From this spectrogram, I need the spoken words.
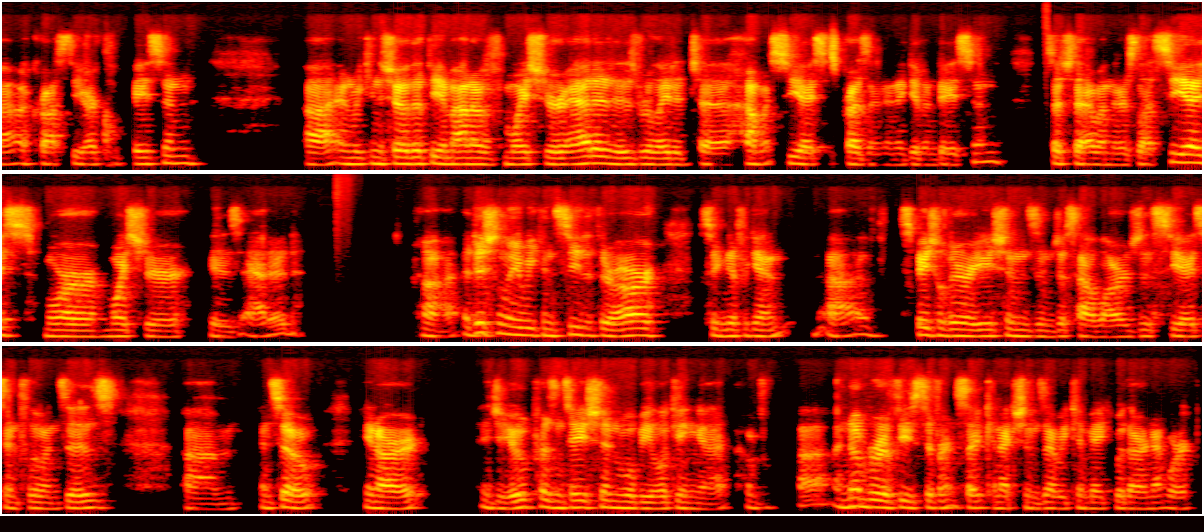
uh, across the Arctic basin. Uh, and we can show that the amount of moisture added is related to how much sea ice is present in a given basin, such that when there's less sea ice, more moisture is added. Uh, additionally, we can see that there are significant uh, spatial variations in just how large the sea ice influence is. Um, and so in our AGU presentation, we'll be looking at a, a, number of these different site connections that we can make with our network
